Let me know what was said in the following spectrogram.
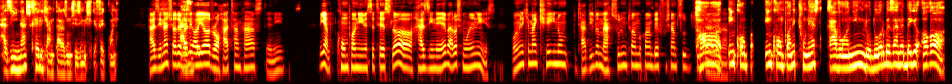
هزینهش خیلی کمتر از اون چیزی میشه که فکر کنی. هزینهش آره ولی آیا راحت هم هست؟ یعنی میگم کمپانی مثل تسلا هزینه براش مهم نیست. مهم اینه که من کی اینو تبدیل به محصول می‌تونم بکنم بفروشم سود تا این کمپ... این کمپانی تونست قوانین رو دور بزنه بگه آقا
